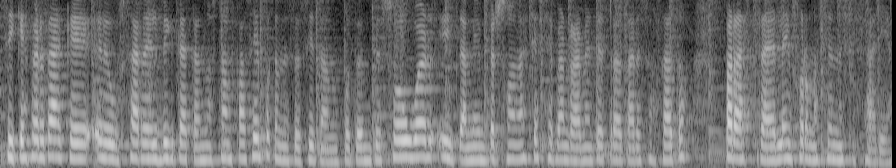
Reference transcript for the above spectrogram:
Sí que es verdad que eh, usar el Big Data no es tan fácil porque necesitan potente software y también personas que sepan realmente tratar esos datos para extraer la información necesaria.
